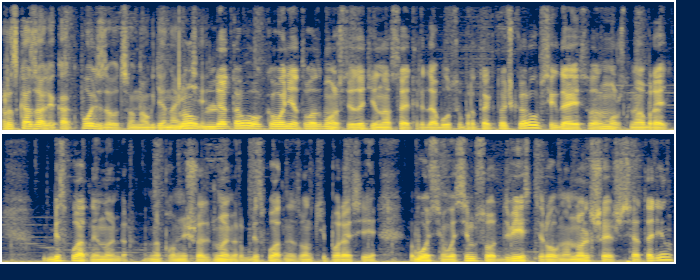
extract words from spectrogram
рассказали, как пользоваться, но где найти. Ну, для того, у кого нет возможности зайти на сайт www.suprotec.ru, всегда есть возможность набрать бесплатный номер. Напомню еще раз, номер бесплатные звонки по России 8 800 200 ровно 0661,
